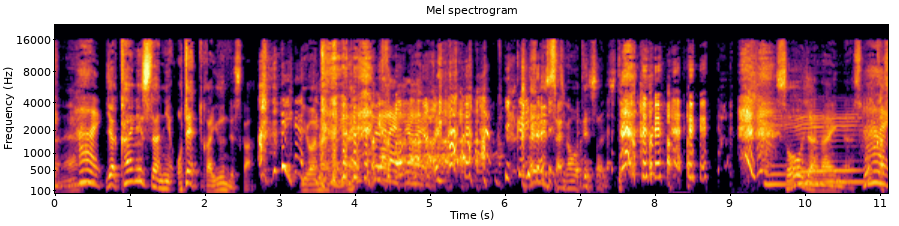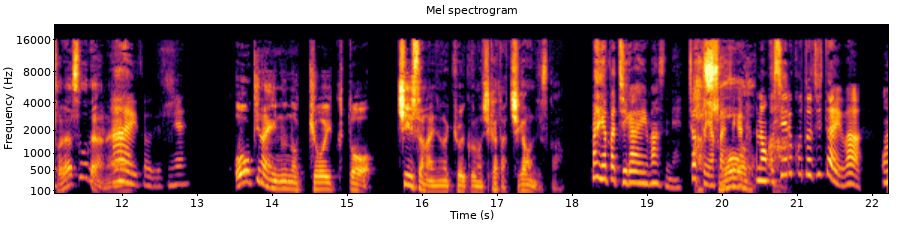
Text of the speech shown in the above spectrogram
よね。はいはいじゃあ飼い主さんにお手とか言うんですか？言わないよね。言わない言わないで びっくり飼い主しさんがお手さんして。そうじゃないんだ。そうか、はいそりゃそうだよね。はい、そうですね。大きな犬の教育と小さな犬の教育の仕方は違うんですか？まあやっぱ違いますね。ちょっとやっぱり違う。あの、教えること自体は同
